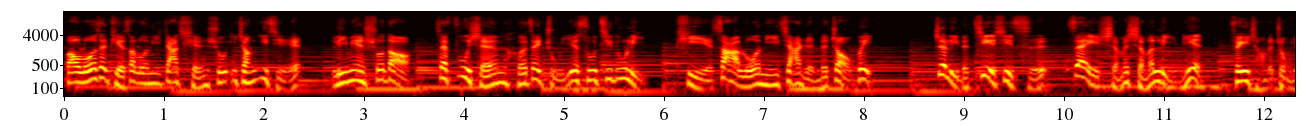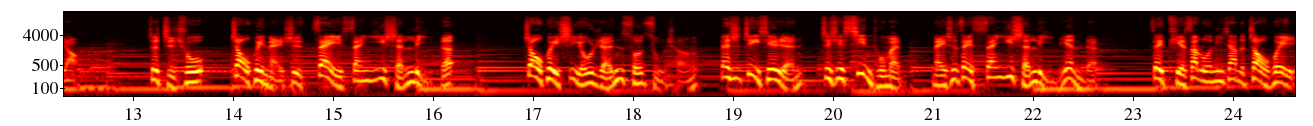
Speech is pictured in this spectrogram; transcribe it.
保罗在铁萨罗尼迦前书一章一节里面说到，在父神和在主耶稣基督里，铁萨罗尼迦人的召会。这里的介系词在什么什么里面非常的重要，这指出教会乃是在三一神里的，教会是由人所组成，但是这些人这些信徒们乃是在三一神里面的，在铁萨罗尼迦的教会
